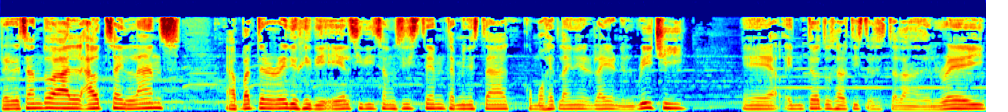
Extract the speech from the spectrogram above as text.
regresando al Outside Lands, aparte de Radiohead y LCD Sound System, también está como headliner Lionel Richie. Eh, entre otros artistas está Lana del Rey,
